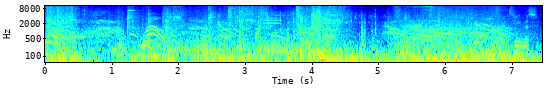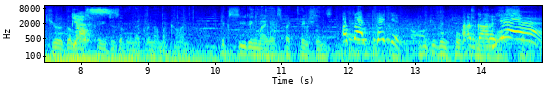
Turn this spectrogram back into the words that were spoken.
Here! Bro! Your team has secured the Yes! lost pages of the Necronomicon, exceeding my expectations Aside, take it! and giving hope I've to got it. lost Yeah!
